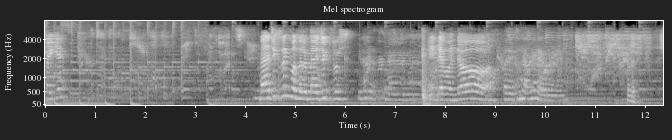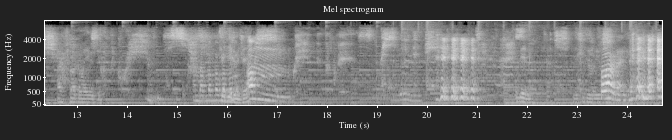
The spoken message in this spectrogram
കഴിക്കേ മാജിക് ഡ്രിങ്ക് വന്നല്ലോ മാജിക് ഡ്രിങ്ക് എന്റെ പൊന്നോ ആശ്വാസമായി വെക്കും ഇതല്ലേ എനിക്ക് ചെറിയ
